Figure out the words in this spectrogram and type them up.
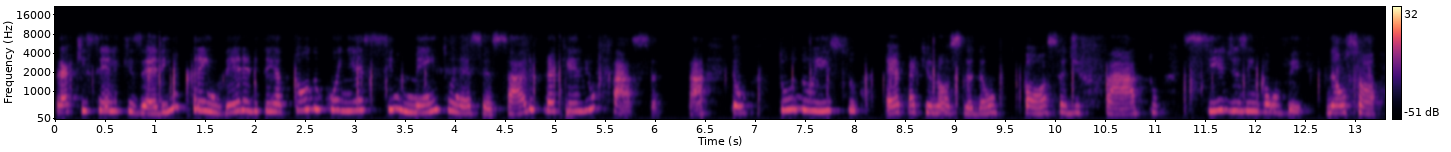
para que, se ele quiser empreender, ele tenha todo o conhecimento necessário para que ele o faça. Tá? Então, tudo isso é para que o nosso cidadão possa, de fato, se desenvolver, não só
